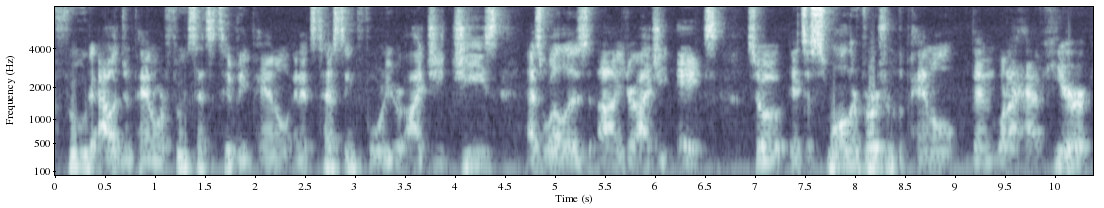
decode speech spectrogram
food allergen panel or food sensitivity panel, and it's testing for your IgGs as well as uh, your IgAs. So it's a smaller version of the panel than what I have here,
